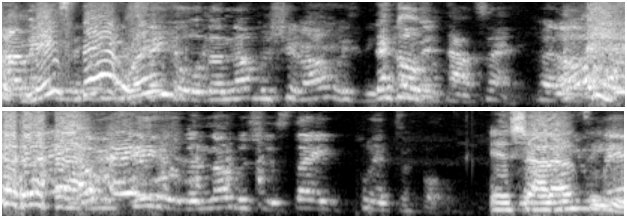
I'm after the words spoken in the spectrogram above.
I mean, Missed that you're. Single, the numbers should always be That goes coming. without saying. Hello? Okay. When single, the numbers should stay plentiful. And shout Now, out when to you you.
